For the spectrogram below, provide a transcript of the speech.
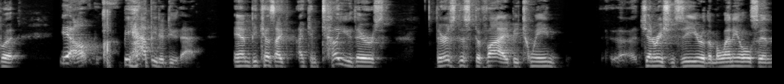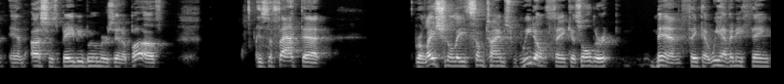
but yeah, I'll be happy to do that. And because I I can tell you there's there is this divide between uh, Generation Z or the millennials and and us as baby boomers and above is the fact that relationally sometimes we don't think as older men think that we have anything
